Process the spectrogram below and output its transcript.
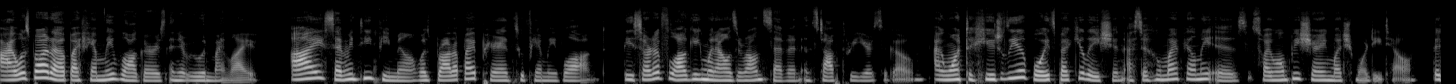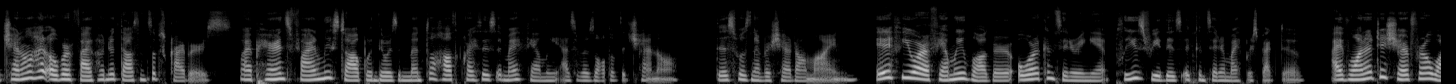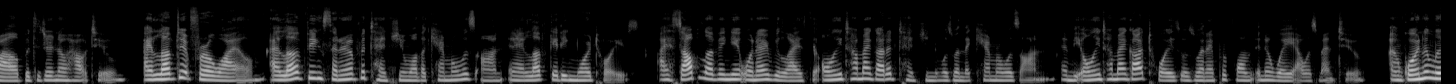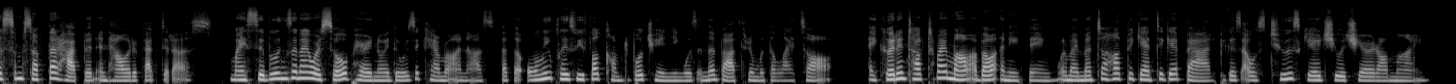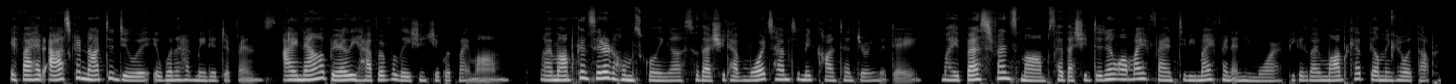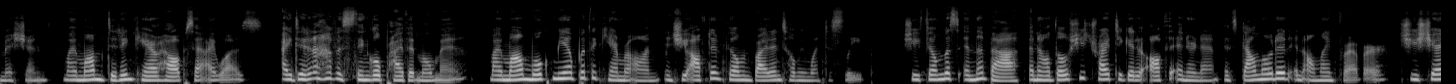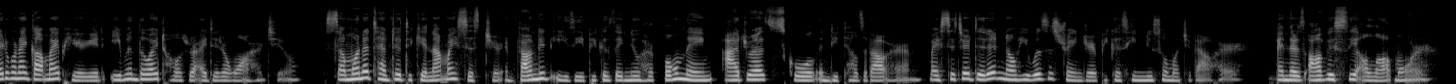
I was brought up by family vloggers and it ruined my life. I, 17 female, was brought up by parents who family vlogged. They started vlogging when I was around 7 and stopped 3 years ago. I want to hugely avoid speculation as to who my family is, so I won't be sharing much more detail. The channel had over 500,000 subscribers. My parents finally stopped when there was a mental health crisis in my family as a result of the channel. This was never shared online. If you are a family vlogger or considering it, please read this and consider my perspective. I've wanted to share for a while but didn't know how to. I loved it for a while. I loved being center of attention while the camera was on and I loved getting more toys. I stopped loving it when I realized the only time I got attention was when the camera was on, and the only time I got toys was when I performed in a way I was meant to. I'm going to list some stuff that happened and how it affected us. My siblings and I were so paranoid there was a camera on us that the only place we felt comfortable changing was in the bathroom with the lights off. I couldn't talk to my mom about anything when my mental health began to get bad because I was too scared she would share it online. If I had asked her not to do it, it wouldn't have made a difference. I now barely have a relationship with my mom. My mom considered homeschooling us so that she'd have more time to make content during the day. My best friend's mom said that she didn't want my friend to be my friend anymore because my mom kept filming her without permission. My mom didn't care how upset I was. I didn't have a single private moment. My mom woke me up with the camera on, and she often filmed right until we went to sleep. She filmed us in the bath, and although she tried to get it off the internet, it's downloaded and online forever. She shared when I got my period, even though I told her I didn't want her to. Someone attempted to kidnap my sister and found it easy because they knew her full name, address, school, and details about her. My sister didn't know he was a stranger because he knew so much about her. And there's obviously a lot more.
